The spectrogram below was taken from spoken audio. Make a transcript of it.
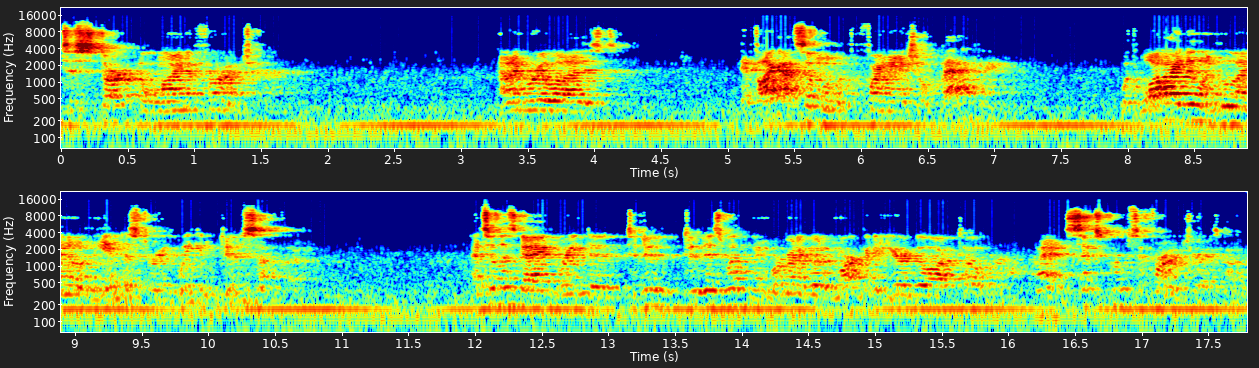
to start a line of furniture. And I realized if I got someone with financial backing, with what I know and who I know in the industry, we can do something. And so this guy agreed to, to do, do this with me. We're going to go to market a year ago, October. I had six groups of furniture I was going to.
